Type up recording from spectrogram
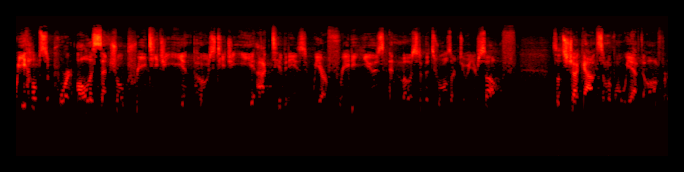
We help support all essential pre TGE and post TGE activities. We are free to use, and most of the tools are do it yourself. So let's check out some of what we have to offer.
